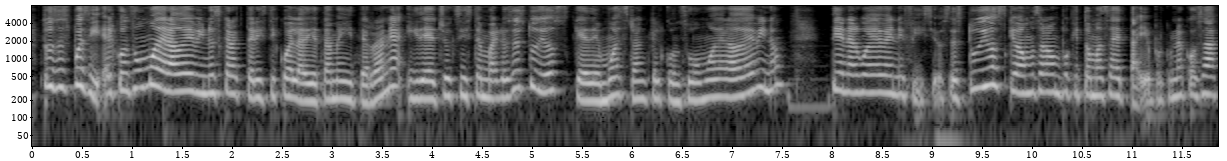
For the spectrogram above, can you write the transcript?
Entonces, pues sí, el consumo moderado de vino es característico de la dieta mediterránea y de hecho existen varios estudios que demuestran que el consumo moderado de vino tiene algo de beneficios. Estudios que vamos a hablar un poquito más a detalle, porque una cosa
